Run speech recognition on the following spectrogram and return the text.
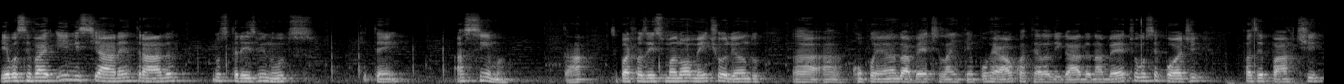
E aí você vai iniciar a entrada nos 3 minutos que tem acima, tá? Você pode fazer isso manualmente olhando acompanhando a Bet lá em tempo real, com a tela ligada na Bet, ou você pode fazer parte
